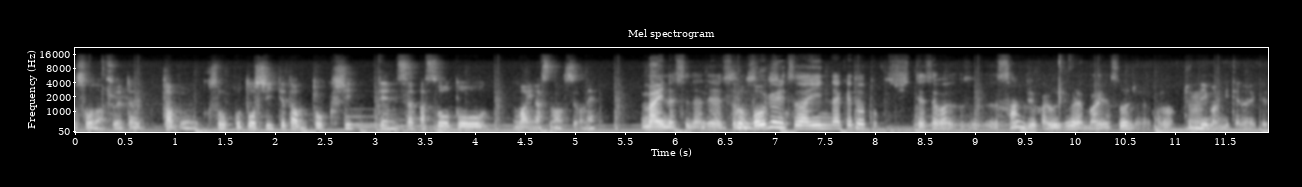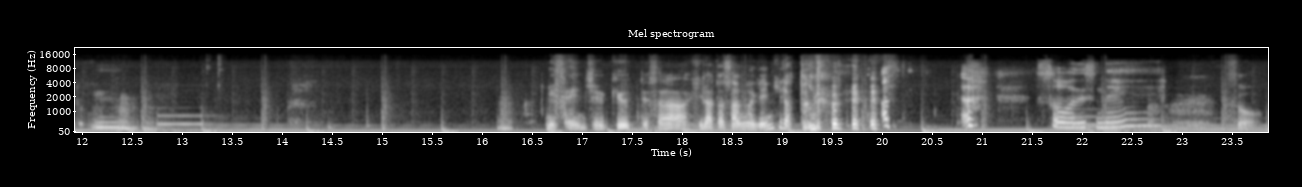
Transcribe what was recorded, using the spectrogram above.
そうなんですよ。多分そう今年って多分得失点差が相当マイナスなんですよね。マイナスだね。その防御率はいいんだけど得失点差が30か40ぐらいマイナスなんじゃないかな。ちょっと今見てないけど、うん。うんうん。2019ってさ平田さんが元気だったんだよね。そうですね。そう。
